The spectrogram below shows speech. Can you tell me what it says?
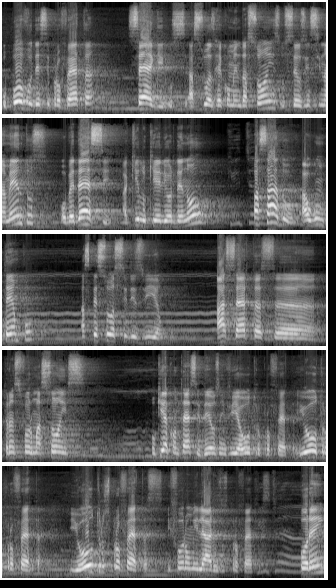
o povo desse profeta segue as suas recomendações, os seus ensinamentos, obedece aquilo que ele ordenou. Passado algum tempo, as pessoas se desviam, há certas uh, transformações. O que acontece? Deus envia outro profeta, e outro profeta, e outros profetas, e foram milhares os profetas. Porém,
